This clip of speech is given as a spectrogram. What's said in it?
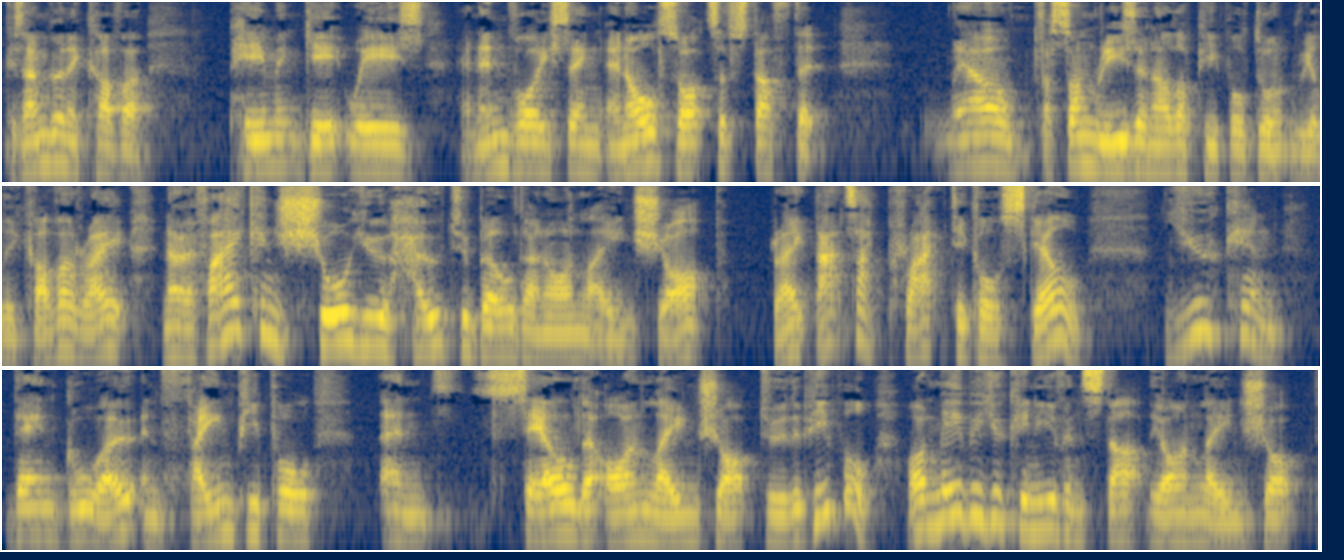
Because I'm going to cover payment gateways and invoicing and all sorts of stuff that well, for some reason, other people don't really cover, right? Now, if I can show you how to build an online shop, right, that's a practical skill. You can then go out and find people and sell the online shop to the people. Or maybe you can even start the online shop,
